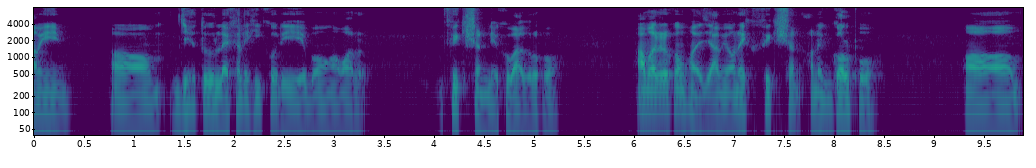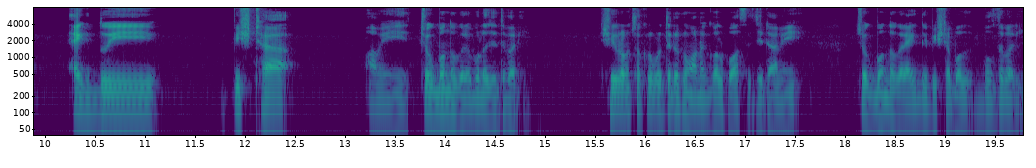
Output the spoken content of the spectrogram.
আমি যেহেতু লেখালেখি করি এবং আমার ফিকশন নিয়ে খুব আগ্রহ, আমার এরকম হয় যে, আমি অনেক ফিকশন অনেক গল্প এক দুই পৃষ্ঠা আমি চোখ বন্ধ করে বলে যেতে পারি। শিবরাম চক্রবর্তী এরকম অনেক গল্প আছে, যেটা আমি চোখ বন্ধ করে এক দুই পৃষ্ঠা বলতে পারি।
